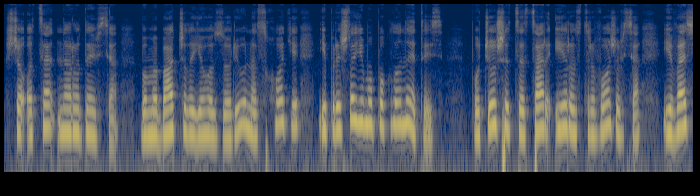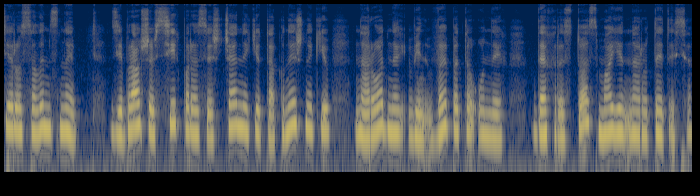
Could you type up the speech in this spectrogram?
що оце народився, бо ми бачили його зорю на сході і прийшли йому поклонитись. Почувши це, цар Ірод стривожився, і весь Єрусалим з. Зібравши всіх пересвященників та книжників народних, він випитав у них, де Христос має народитися.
